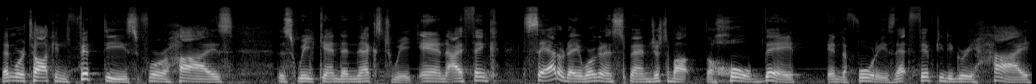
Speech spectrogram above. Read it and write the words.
Then we're talking 50s for highs this weekend and next week. And I think Saturday we're going to spend just about the whole day in the 40s. That 50 degree high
